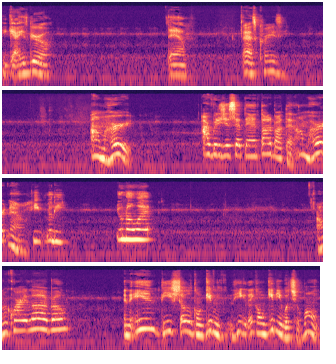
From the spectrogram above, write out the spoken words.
He got his girl. Damn. That's crazy. I'm hurt. I really just sat there and thought about that. I'm hurt now. He really you know what? Unrequited love, bro. In the end, these shows gonna give him. He they gonna give you what you want.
